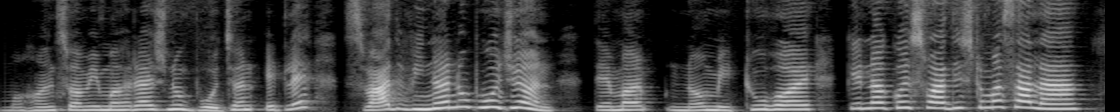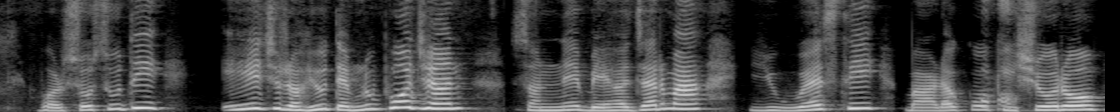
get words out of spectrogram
મહંત સ્વામી મહારાજનું ભોજન એટલે સ્વાદ વિનાનું ભોજન. તેમાં ન મીઠું હોય કે ન કોઈ સ્વાદિષ્ટ મસાલા. વર્ષો સુધી એ જ રહ્યું તેમનું ભોજન. સન્ને બે હજારમાં યુએસથી બાળકો, કિશોરો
